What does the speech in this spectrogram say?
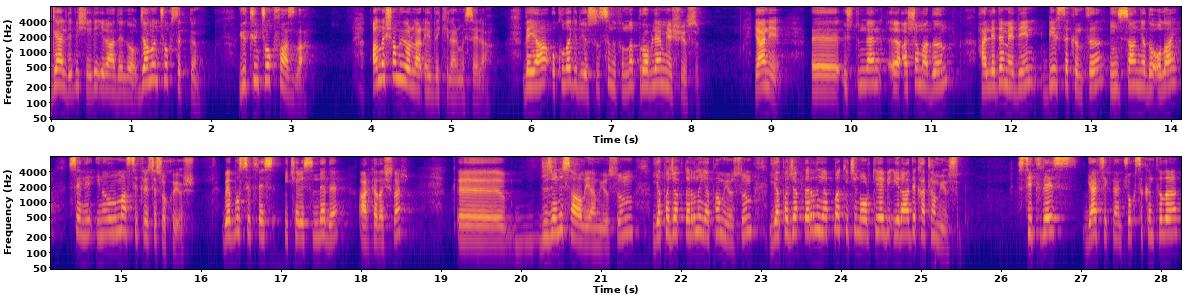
Geldi bir şeyde iradeli ol. Canın çok sıkkın. Yükün çok fazla. Anlaşamıyorlar evdekiler mesela. Veya okula gidiyorsun sınıfında problem yaşıyorsun. Yani e, üstünden e, aşamadığın, halledemediğin bir sıkıntı, insan ya da olay seni inanılmaz strese sokuyor. Ve bu stres içerisinde de arkadaşlar e, düzeni sağlayamıyorsun, yapacaklarını yapamıyorsun, yapacaklarını yapmak için ortaya bir irade katamıyorsun. Stres gerçekten çok sıkıntılı.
